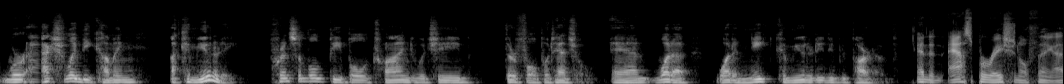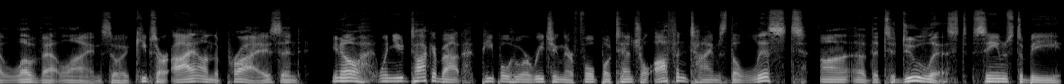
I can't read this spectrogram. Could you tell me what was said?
we're actually becoming a community, principled people trying to achieve their full potential. And what a what a neat community to be part of and an aspirational thing. I love that line. So it keeps our eye on the prize. And, you know, when you talk about people who are reaching their full potential, oftentimes the list on uh, the to do list seems to be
